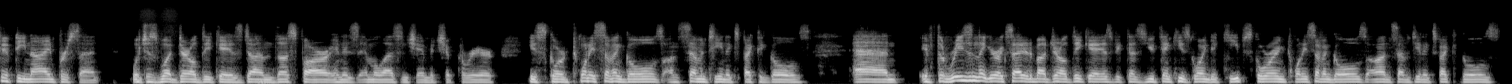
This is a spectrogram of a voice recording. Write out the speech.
59% which is what Daryl Dike has done thus far in his MLS and championship career. He's scored 27 goals on 17 expected goals. And if the reason that you're excited about Daryl Dike is because you think he's going to keep scoring 27 goals on 17 expected goals,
